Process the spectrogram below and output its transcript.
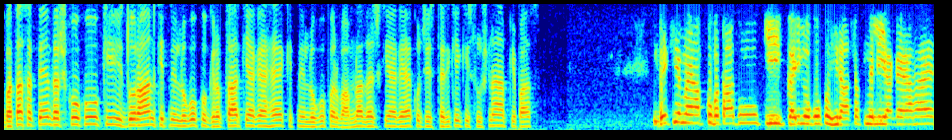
बता सकते हैं दर्शकों को कि इस दौरान कितने लोगों को गिरफ़्तार किया गया है, कितने लोगों पर मामला दर्ज किया गया कुछ इस तरीके की सूचना है आपके पास? देखिए, मैं आपको बता दूँ कि कई लोगों को हिरासत में लिया गया है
